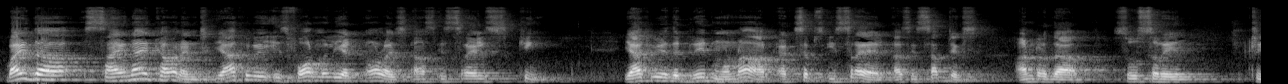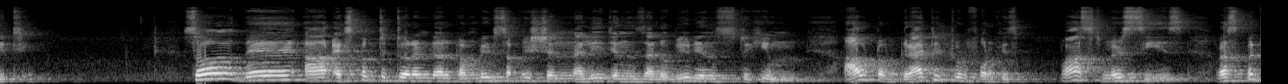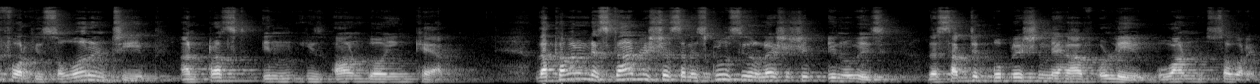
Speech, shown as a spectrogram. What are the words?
By the Sinai covenant, Yahweh is formally acknowledged as Israel's king. Yahweh, the great monarch, accepts Israel as his subjects under the suzerain treaty. So they are expected to render complete submission, allegiance, and obedience to Him out of gratitude for His past mercies, respect for His sovereignty, and trust in His ongoing care. The covenant establishes an exclusive relationship in which the subject population may have only one sovereign.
